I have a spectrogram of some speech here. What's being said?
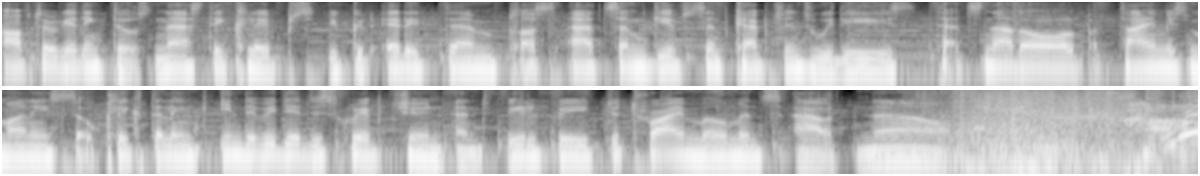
After getting those nasty clips, you could edit them plus add some gifs and captions with ease. That's not all, but time is money, so click the link in the video description and feel free to try moments out now. Oh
